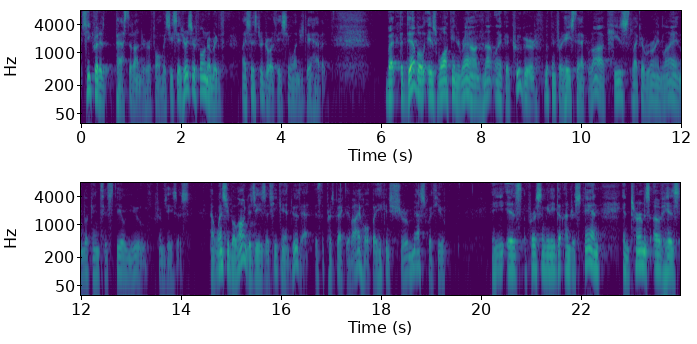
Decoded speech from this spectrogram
She could have passed it on to her phone, but she said, Here's her phone number. My sister Dorothy, she wanted to have it. But the devil is walking around not like a cougar looking for haystack rock. He's like a roaring lion looking to steal you from Jesus. Now, once you belong to Jesus, he can't do that, is the perspective I hold, but he can sure mess with you. He is a person we need to understand in terms of his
